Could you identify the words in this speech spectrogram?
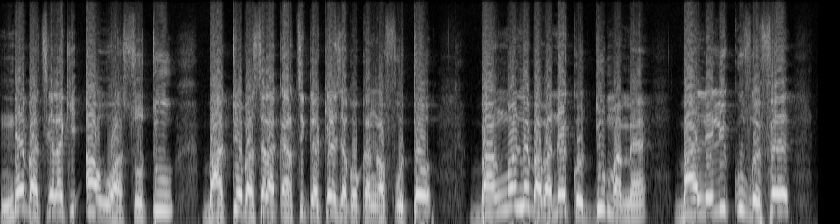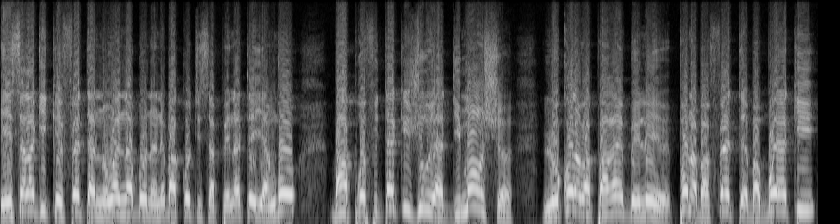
nde batikalaki awa surtout bato oyo basalaka article 15 ya kokanga foto bango nde babandaki koduma me baleli couvre feu esalaki ke fete ya noel na bonane bakotisa pena te yango baprofitaki jour ya dimanche lokola baparin ebele mpo na bafete baboyaki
